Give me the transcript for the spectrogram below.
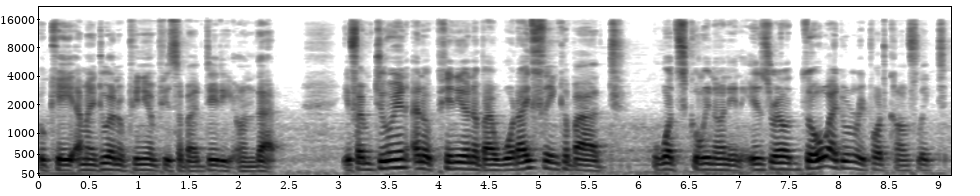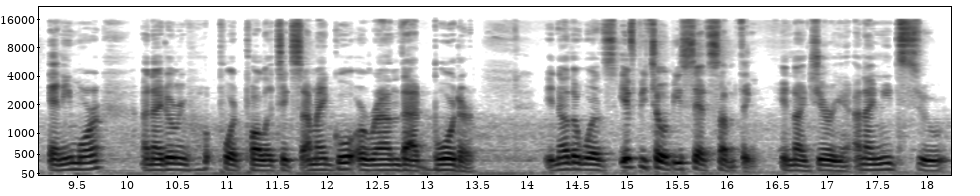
okay, I might do an opinion piece about Diddy on that. If I'm doing an opinion about what I think about what's going on in Israel, though I don't report conflict anymore and I don't report politics, I might go around that border. In other words, if Peter Obi said something in Nigeria and I need to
